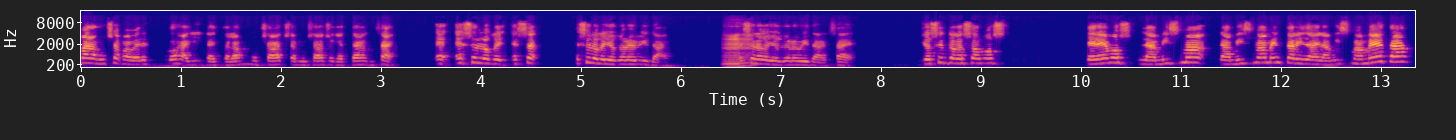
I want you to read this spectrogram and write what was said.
para lucha para ver estos allí, que están las muchachas, muchachos que están, ¿sabes? Eso es lo que, eso, eso es lo que yo quiero evitar. Eso es lo que yo quiero evitar, ¿sabes? Yo siento que somos, tenemos la misma, la misma mentalidad y la misma meta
